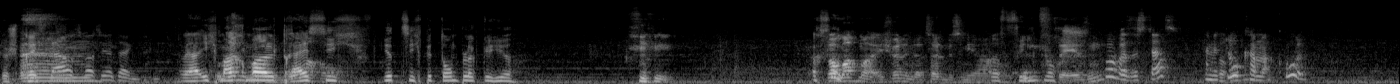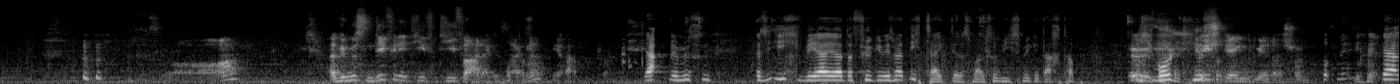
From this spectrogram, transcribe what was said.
Du sprichst Ähm. aus, was ihr denkt. Ja, ich mach mal machen wir den Bohrer 30, 40 Betonblöcke hier. Ach So, so, mach mal. Ich werde in der Zeit ein bisschen hier Da fehlt noch- rumfräsen. Oh, was ist das? Eine Klokammer. Cool. So. Also wir müssen definitiv tiefer, hat er gesagt, ne? Ja. ja, wir müssen. Also ich wäre ja dafür gewesen, halt, ich zeig dir das mal, so wie ich es mir gedacht habe. Ich wollte hier Ich so- denke mir das schon. Ja,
